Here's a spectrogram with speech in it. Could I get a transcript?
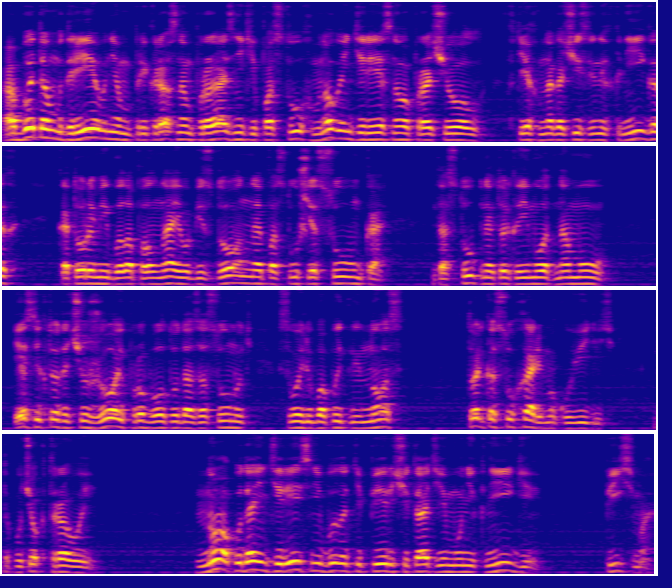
Об этом древнем прекрасном празднике пастух много интересного прочел в тех многочисленных книгах, которыми была полна его бездонная пастушья сумка, доступная только ему одному. Если кто-то чужой пробовал туда засунуть свой любопытный нос, только сухарь мог увидеть, да пучок травы. Но куда интереснее было теперь читать ему не книги, письма.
